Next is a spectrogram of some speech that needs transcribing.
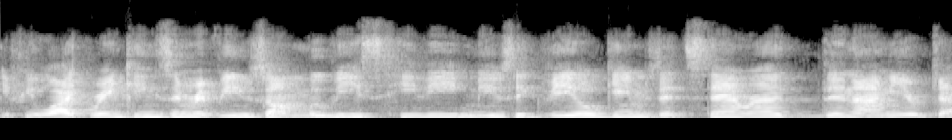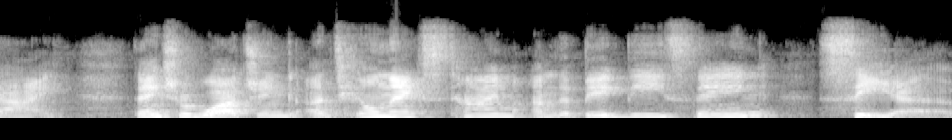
If you like rankings and reviews on movies, TV, music, video games, etc., then I'm your guy. Thanks for watching. Until next time, I'm the Big D saying, see ya.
